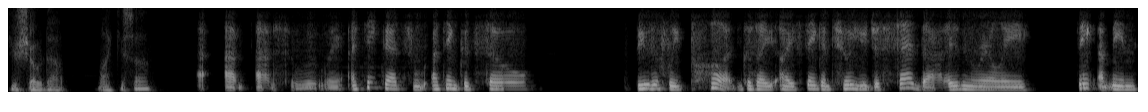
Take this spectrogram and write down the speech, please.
you showed up, like you said. Absolutely. I think that's, I think it's so beautifully put because I, I think until you just said that, I didn't really think, I mean,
